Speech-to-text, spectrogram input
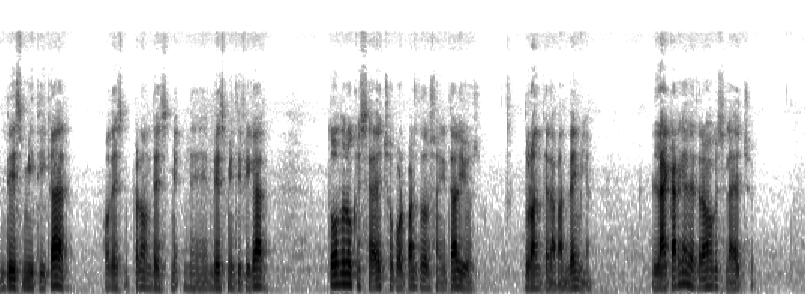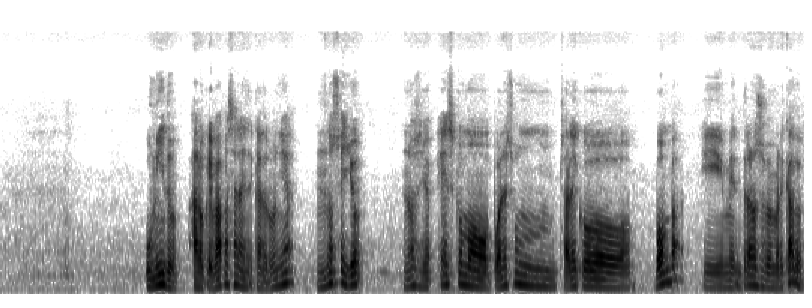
desmitificar, o perdón, desmitificar todo lo que se ha hecho por parte de los sanitarios durante la pandemia, la carga de trabajo que se le ha hecho, unido a lo que va a pasar en Cataluña, no sé yo, no sé yo, es como ponerse un chaleco bomba y entrar a un supermercado.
